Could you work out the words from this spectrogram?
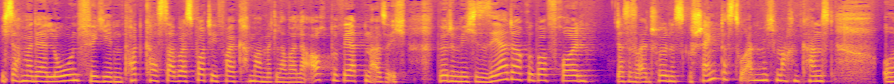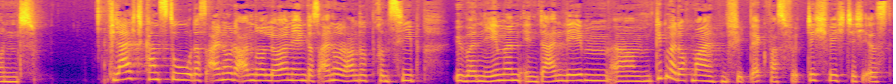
ich sag mal, der Lohn für jeden Podcaster. Bei Spotify kann man mittlerweile auch bewerten. Also ich würde mich sehr darüber freuen. Das ist ein schönes Geschenk, das du an mich machen kannst. Und vielleicht kannst du das eine oder andere Learning, das eine oder andere Prinzip übernehmen in dein Leben. Ähm, gib mir doch mal ein Feedback, was für dich wichtig ist.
